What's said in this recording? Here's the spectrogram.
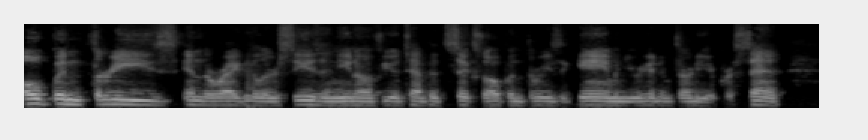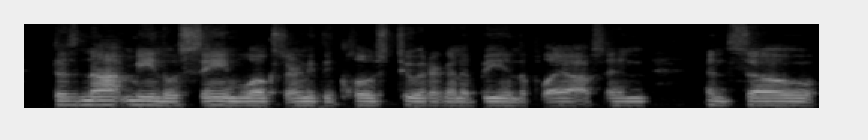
open threes in the regular season you know if you attempted six open threes a game and you're hitting 38% does not mean those same looks or anything close to it are going to be in the playoffs and and so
